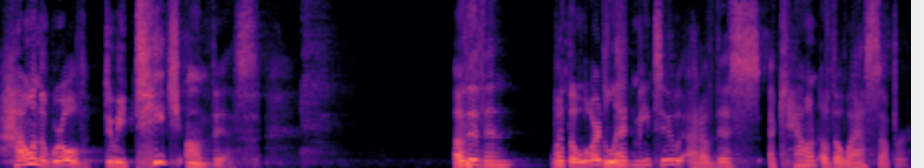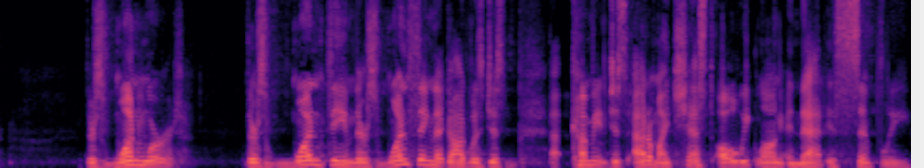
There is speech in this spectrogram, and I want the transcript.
How in the world do we teach on this? Other than what the Lord led me to out of this account of the Last Supper. There's one word. There's one theme. There's one thing that God was just uh, coming just out of my chest all week long, and that is simply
